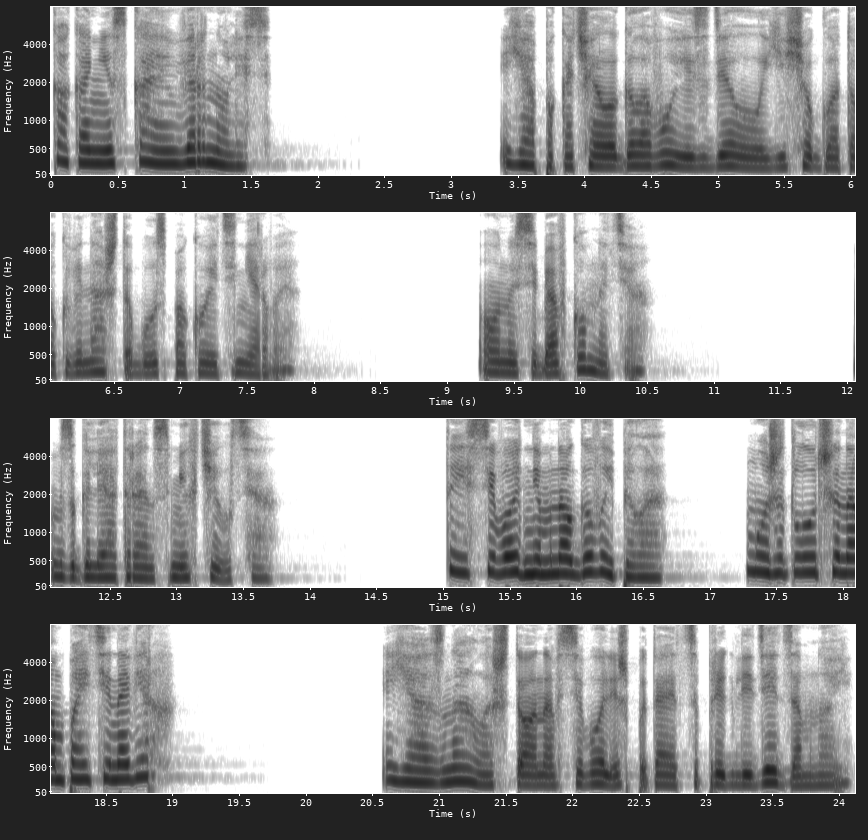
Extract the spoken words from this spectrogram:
как они с Каем вернулись. Я покачала головой и сделала еще глоток вина, чтобы успокоить нервы. Он у себя в комнате. Взгляд Рен смягчился. «Ты сегодня много выпила. Может, лучше нам пойти наверх?» Я знала, что она всего лишь пытается приглядеть за мной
